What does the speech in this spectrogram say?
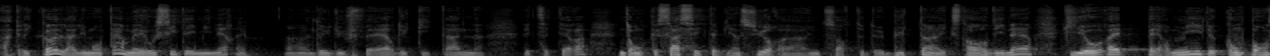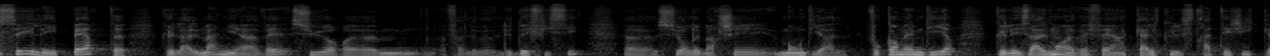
agricoles, alimentaires, mais aussi des minéraux. Hein, du fer, du titane, etc. Donc ça, c'était bien sûr euh, une sorte de butin extraordinaire qui aurait permis de compenser les pertes que l'Allemagne avait sur, euh, enfin le, déficit euh, sur le marché mondial. Il faut quand même dire que les Allemands avaient fait un calcul stratégique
